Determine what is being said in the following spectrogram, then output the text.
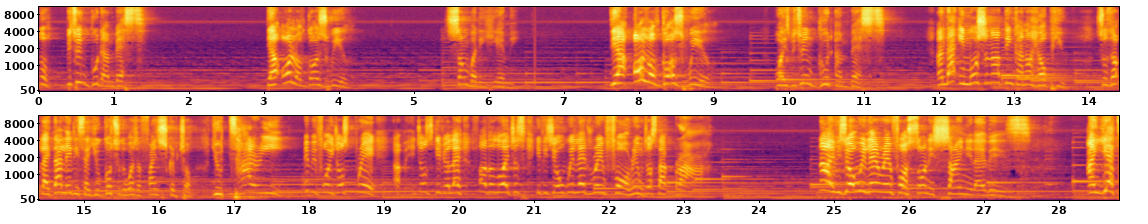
No, between good and best. They are all of God's will. Somebody hear me. They are all of God's will, but it's between good and best. And that emotional thing cannot help you. So, like that lady said, you go to the word to find scripture. You tarry. Maybe before you just pray, I mean, just give your life, Father Lord, just if it's your will, let rain fall. Rain will just start brah. Now, if it's your will, let rain fall. Sun is shining like this. And yet,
